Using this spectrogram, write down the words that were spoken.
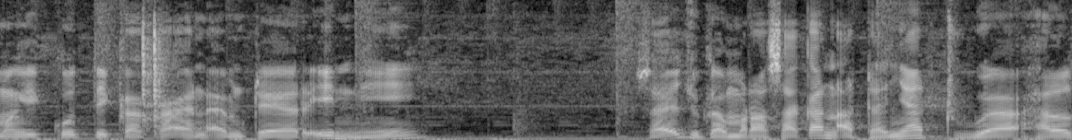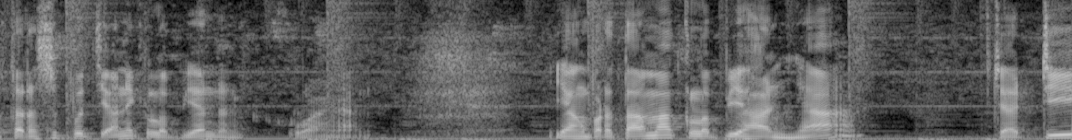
mengikuti KKN MDR ini saya juga merasakan adanya dua hal tersebut yakni kelebihan dan kekurangan. Yang pertama kelebihannya jadi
